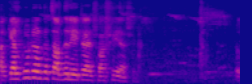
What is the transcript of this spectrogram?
আর ক্যালকুলেটর তো চাপ দিলে এটা সরাসরি আসে। তো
